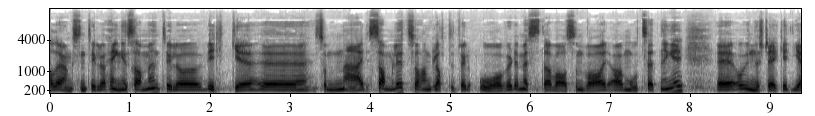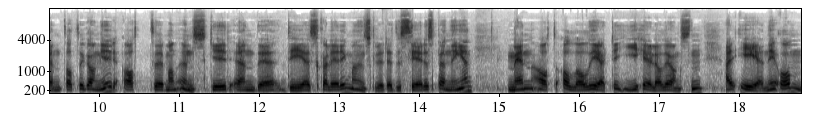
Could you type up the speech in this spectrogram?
alliansen til å henge sammen, til å virke som den er samlet. så han glatter grattet vel over det meste av hva som var av motsetninger, eh, og understreket gjentatte ganger at eh, man ønsker en deeskalering, man ønsker å redusere spenningen. men at alle allierte i hele alliansen er enige om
